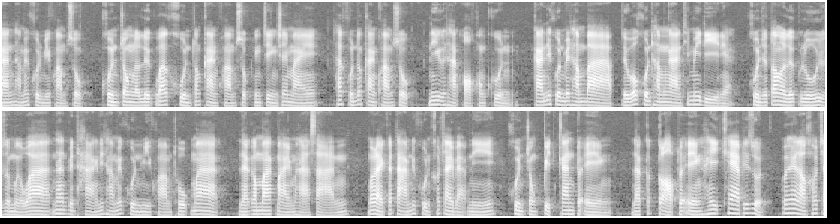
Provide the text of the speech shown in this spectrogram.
นั้นทำให้คุณมีความสุข คุณจงระลึกว่าคุณต้องการความสุขจริง ๆ ใช่ไหม ถ้าคุณต้องการความสุขนี่คือทางออกของคุณ การที่คุณไปทำบาป หรือว่าคุณทำงานที่ไม่ดีเนี่ย คุณจะต้องระลึกรู้อยู่เสมอว่านั่นเป็นทางที่ทำให้คุณมีความทุกข์มาก และก็มากมายมหาศาล เมื่อไหร่ก็ตามที่คุณเข้าใจแบบนี้ คุณจงปิดกั้นตัวเอง แล้วก็กรอบตัวเองให้แคบที่สุด เพื่อให้เราเข้าใจ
